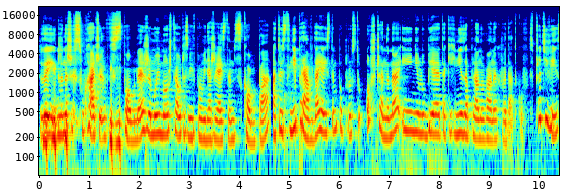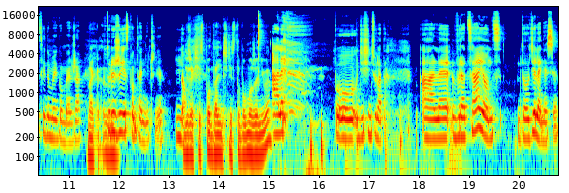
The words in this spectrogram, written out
Tutaj dla naszych słuchaczy wspomnę, że mój mąż cały czas mi wypomina, że ja jestem skąpa, a to jest nieprawda. Ja jestem po prostu oszczędna i nie lubię takich niezaplanowanych wydatków. W przeciwieństwie do mojego męża, Tak, który żyje spontanicznie. No. Wiesz, jak się spontanicznie z tobą ożeniłem? Ale po 10 latach. Ale wracając do dzielenia się.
